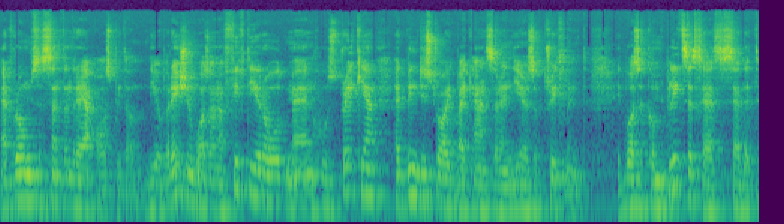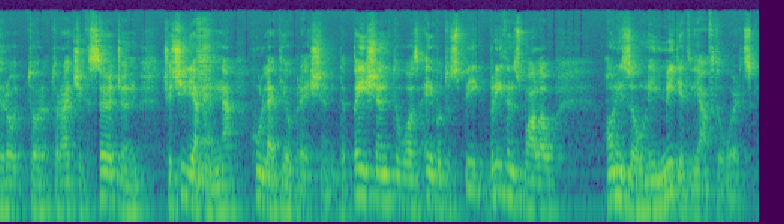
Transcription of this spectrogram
at Rome's Sant'Andrea Hospital. The operation was on a 50-year-old man whose trachea had been destroyed by cancer and years of treatment. It was a complete success, said the thoracic surgeon Cecilia Menna, who led the operation. The patient was able to speak, breathe and swallow on his own immediately afterwards.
